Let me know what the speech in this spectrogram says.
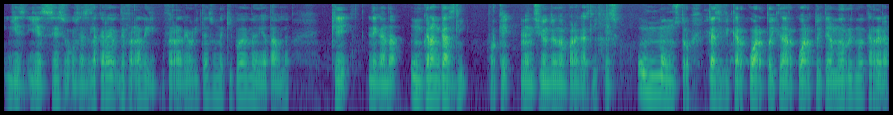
y, es, y es eso, o sea, es la cara de Ferrari. Ferrari ahorita es un equipo de media tabla que le gana un gran Gasly, porque mención de honor para Gasly, es un monstruo clasificar cuarto y quedar cuarto y tener un ritmo de carrera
